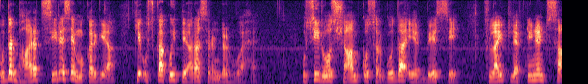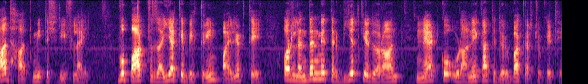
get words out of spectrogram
उधर भारत सिरे से मुकर गया कि उसका कोई त्यारा सरेंडर हुआ है। उसी रोज़ शाम को सरगोदा एयरबेस से फ़्लाइट लेफ्टिनेंट साद हातमी तशरीफ़ लाए। वो पाक फ़जाइया के बेहतरीन पायलट थे और लंदन में तरबियत के दौरान नेट को उड़ाने का तजुर्बा कर चुके थे।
